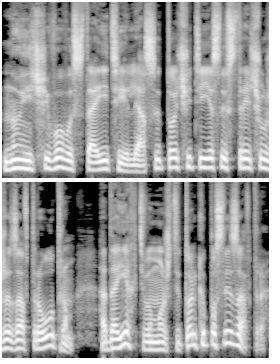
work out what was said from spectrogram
«Ну и чего вы стоите и лясы точите, если встреча уже завтра утром, а доехать вы можете только послезавтра?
